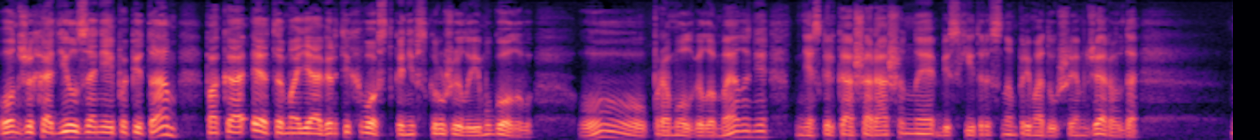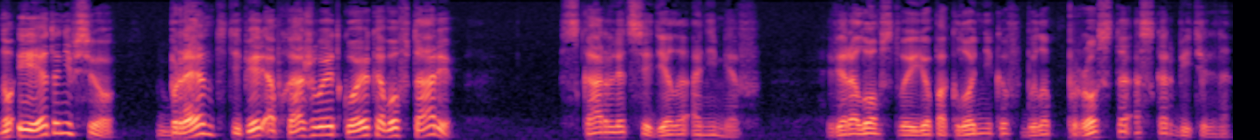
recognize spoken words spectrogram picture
Он же ходил за ней по пятам, пока эта моя вертихвостка не вскружила ему голову. «О!» — промолвила Мелани, несколько ошарашенная бесхитростным прямодушием Джералда — но и это не все. Брент теперь обхаживает кое-кого в таре. Скарлетт сидела онемев. Вероломство ее поклонников было просто оскорбительно.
